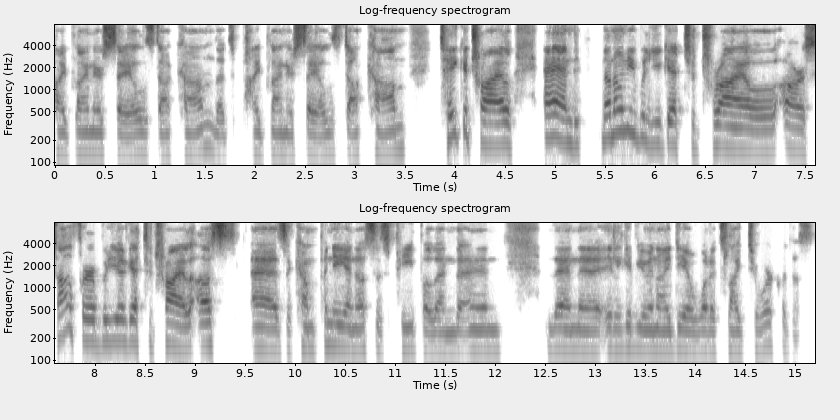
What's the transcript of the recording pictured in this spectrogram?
pipelinersales.com. That's pipelinersales.com. Take a trial, and not only will you get to trial our software, but you'll get to trial us as a company and us as people, and and then uh, it'll give you an idea of what it's like to work with us.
